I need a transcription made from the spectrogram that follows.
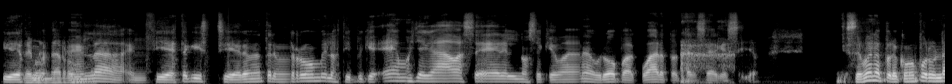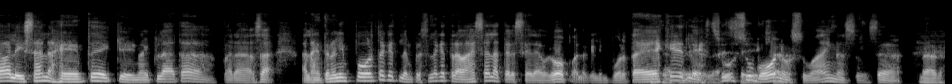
y después en la en fiesta que hicieron una tremenda rumba y los tipos que hemos llegado a ser el no sé qué va en Europa, cuarto, tercer, qué sé yo. Dice, bueno, pero como por un lado le dices a la gente que no hay plata para, o sea, a la gente no le importa que la empresa en la que trabaja sea la tercera Europa, lo que le importa es que le su, su bono, su vaina, su, o sea. Claro.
